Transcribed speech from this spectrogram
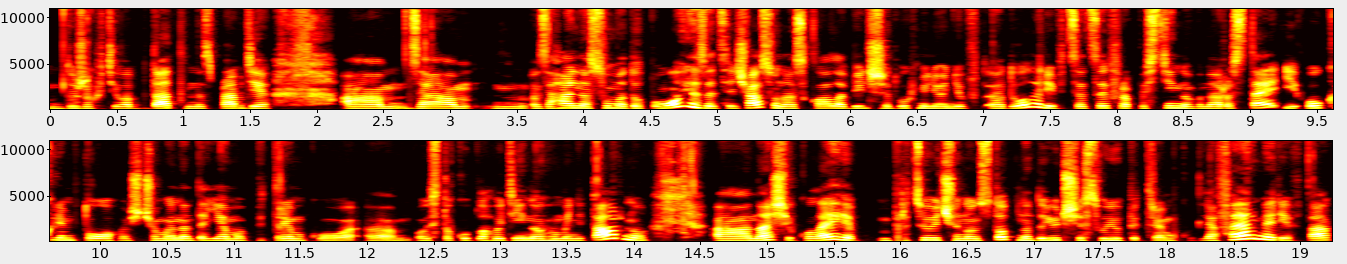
дуже хотіла б додати. Насправді за загальна сума допомоги за цей час у нас склала більше 2 мільйонів е, доларів. Ця цифра постійно вона росте. І окрім того, що ми надаємо підтримку е, ось таку благодійну гуманітарну, наші колеги, працюючи нон-стоп, надають ще свою підтримку для фермерів. Так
